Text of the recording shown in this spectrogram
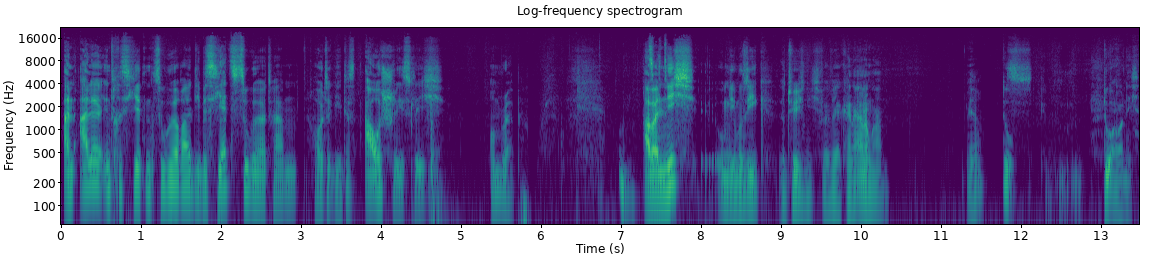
An alle interessierten Zuhörer, die bis jetzt zugehört haben, heute geht es ausschließlich um Rap. Aber nicht um die Musik, natürlich nicht, weil wir ja keine Ahnung haben. Ja? Du. Du auch nicht.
